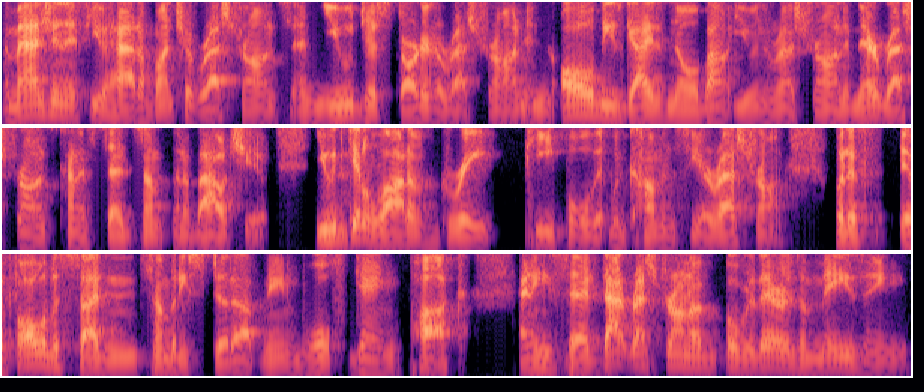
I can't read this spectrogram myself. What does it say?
imagine if you had a bunch of restaurants and you just started a restaurant and all these guys know about you in the restaurant and their restaurants kind of said something about you. You would get a lot of great people that would come and see a restaurant. But if if all of a sudden somebody stood up named Wolfgang Puck and he said that restaurant over there is amazing,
